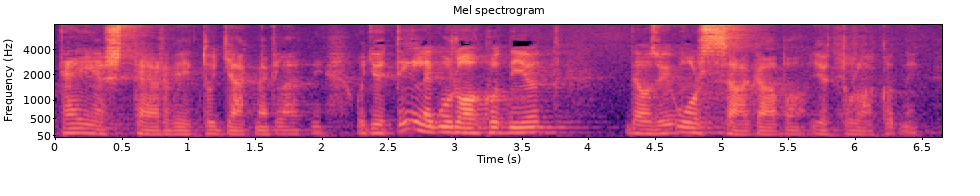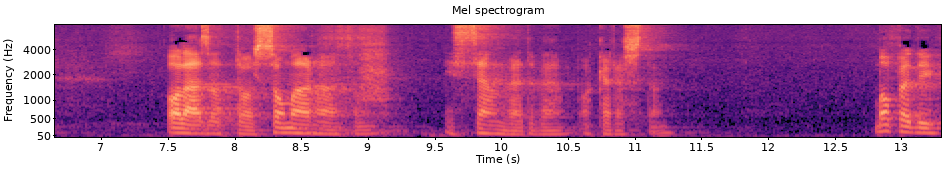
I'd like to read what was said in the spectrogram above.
teljes tervét tudják meglátni. Hogy ő tényleg uralkodni jött, de az ő országába jött uralkodni. Alázattal szamárháton és szenvedve a kereszten. Ma pedig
